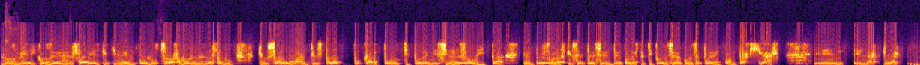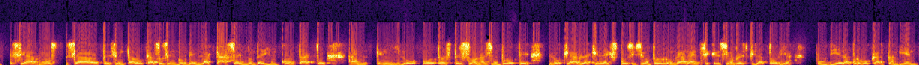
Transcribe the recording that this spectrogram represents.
Los médicos deben de saber que tienen, o los trabajadores de la salud, que usar guantes para tocar todo tipo de lesiones ahorita en personas que se presenten con este tipo de lesiones, porque se pueden contagiar. Eh, se, ha, se ha presentado casos en donde en la casa, en donde hay un contacto, han tenido otras personas un brote, lo que habla que la exposición prolongada en secreción respiratoria pudiera provocar también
